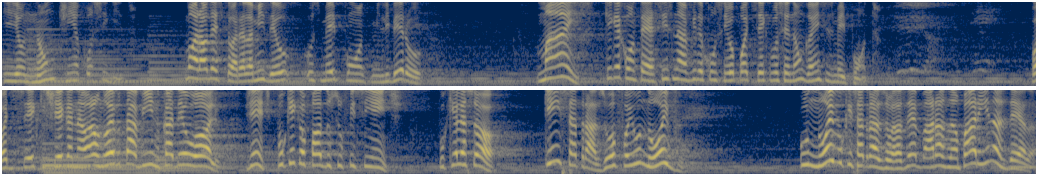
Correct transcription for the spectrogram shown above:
E eu não tinha conseguido. Moral da história, ela me deu os meio pontos, me liberou. Mas, o que, que acontece? Isso na vida com o Senhor pode ser que você não ganhe esses meio ponto. Pode ser que chega na hora, o noivo está vindo, cadê o óleo? Gente, por que, que eu falo do suficiente? Porque olha só, quem se atrasou foi o noivo. O noivo que se atrasou, elas levaram as lamparinas dela.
